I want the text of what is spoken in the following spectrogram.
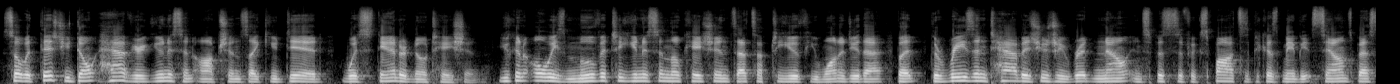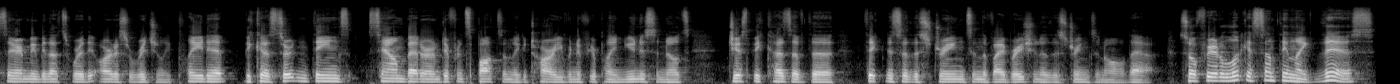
So with this, you don't have your unison options like you did with standard notation. You can always move it to unison locations. That's up to you if you want to do that. But the reason tab is usually written out in specific spots is because maybe it sounds best there. Maybe that's where the artist originally played it. Because certain things sound better on different spots on the guitar, even if you're playing unison notes, just because of the thickness of the strings and the vibration of the strings and all that. So if we were to look at something like this,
